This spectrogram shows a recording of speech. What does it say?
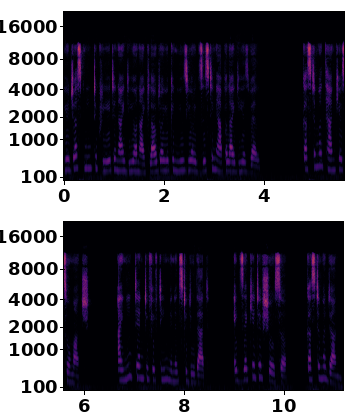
You just need to create an ID on iCloud or you can use your existing Apple ID as well. Customer, thank you so much. I need 10 to 15 minutes to do that. Executive, sure, sir. Customer, done.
